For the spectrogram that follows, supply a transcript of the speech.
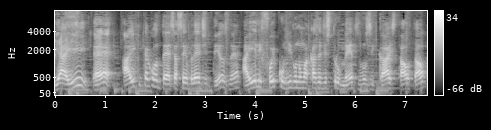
E aí, é, aí o que que acontece? A Assembleia de Deus, né? Aí ele foi comigo numa casa de instrumentos musicais, tal, tal.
